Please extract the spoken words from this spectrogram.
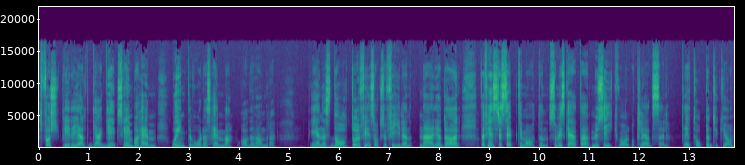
först blir rejält gaggig ska in på hem och inte vårdas hemma av den andra. I hennes dator finns också filen När jag dör. Där finns recept till maten som vi ska äta, musikval och klädsel. Det är toppen tycker jag.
